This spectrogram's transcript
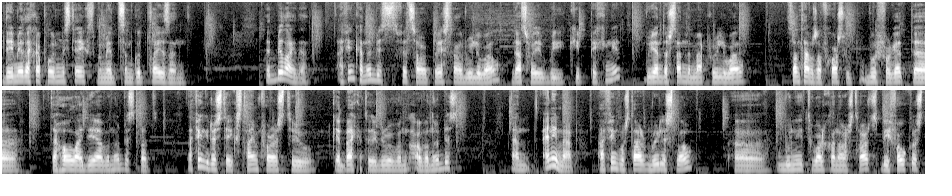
they made a couple of mistakes, we made some good plays, and it'd be like that. I think Anubis fits our playstyle really well. That's why we keep picking it. We understand the map really well. Sometimes, of course, we, we forget the, the whole idea of Anubis, but I think it just takes time for us to get back into the groove of, of Anubis. And any map, I think we start really slow. Uh, we need to work on our starts, be focused,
